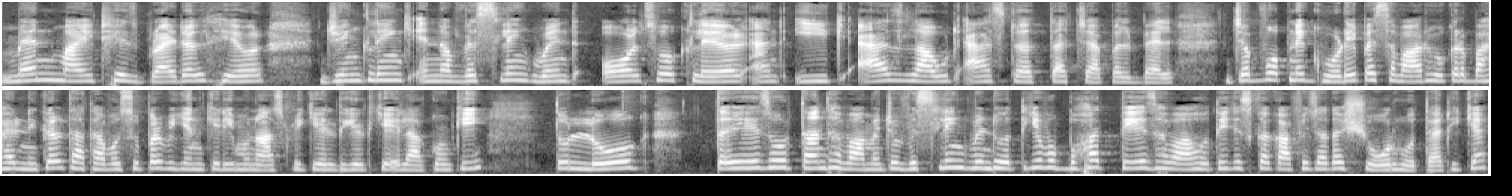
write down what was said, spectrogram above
men might his bridle hear jingling in a whistling wind also clear and eke as loud as touch the chapel bell जब वो अपने घोड़े पर सवार होकर बाहर निकलता था, वो सुपरविजन के लिए मुनासरी के इर्द गिर्द के इलाकों की तो लोग तेज़ और तंद हवा में जो विस्लिंग विंड होती है, वो बहुत तेज़ हवा होती है, जिसका काफ़ी ज़्यादा शोर होता है, ठीक है?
